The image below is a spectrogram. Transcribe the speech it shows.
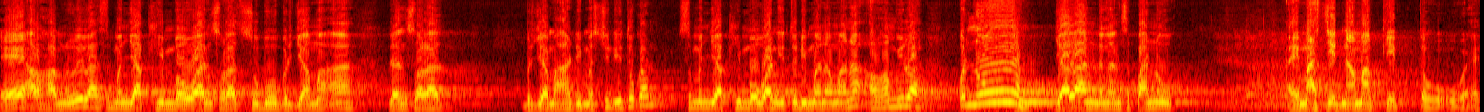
eh alhamdulillah semenjak himbauan sholat subuh berjamaah dan sholat berjamaah di masjid itu kan semenjak himbauan itu di mana-mana alhamdulillah penuh jalan dengan spanduk ay masjid nama gitu weh.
